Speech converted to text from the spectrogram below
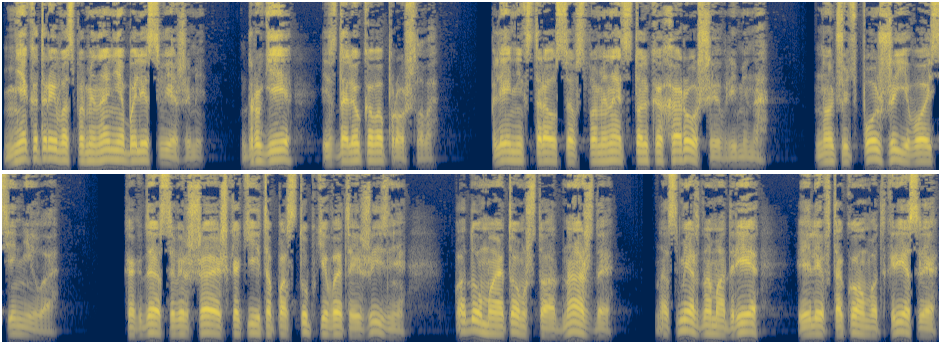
Некоторые воспоминания были свежими, другие — из далекого прошлого. Пленник старался вспоминать только хорошие времена, но чуть позже его осенило. Когда совершаешь какие-то поступки в этой жизни, подумай о том, что однажды, на смертном одре или в таком вот кресле,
